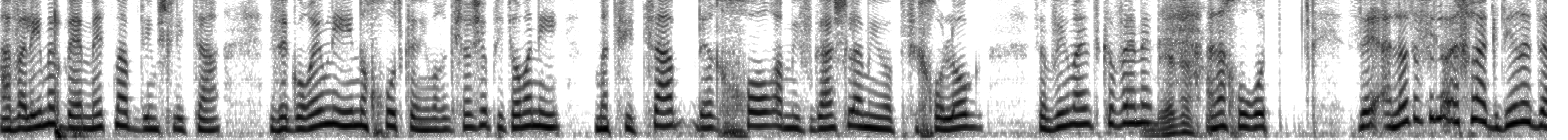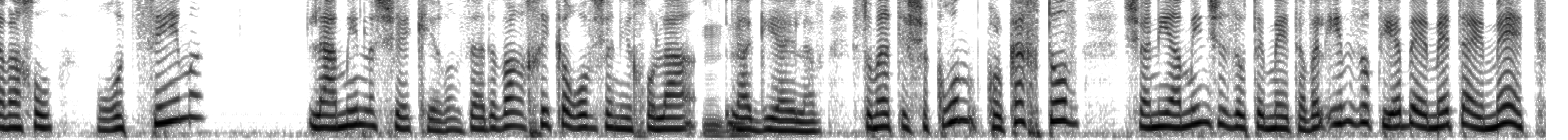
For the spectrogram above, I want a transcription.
אבל אם הם באמת מאבדים שליטה, זה גורם לי אי נוחות, כי אני מרגישה שפתאום אני מציצה דרך חור המפגש שלהם עם הפסיכולוג. אתה מבין מה אני מתכוונת? בטח. אנחנו רוצ... זה, אני לא יודעת אפילו איך להגדיר את זה, אבל אנחנו רוצים להאמין לשקר. זה הדבר הכי קרוב שאני יכולה. להגיע אליו. זאת אומרת, תשקרו כל כך טוב שאני אאמין שזאת אמת, אבל אם זאת תהיה באמת האמת,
